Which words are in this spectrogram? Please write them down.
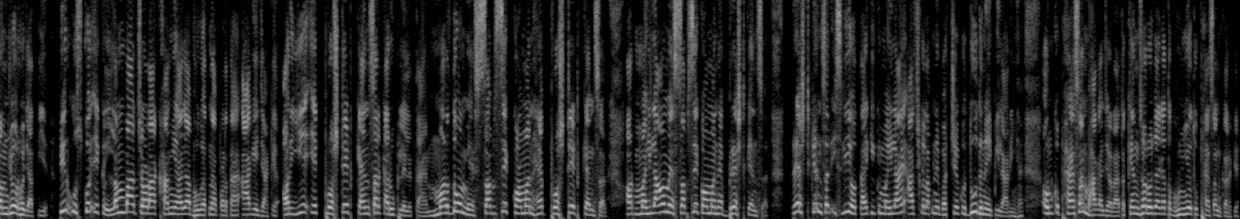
कमज़ोर हो जाती है। फिर उसको एक लंबा चौड़ा खामियाजा भुगतना पड़ता है आगे जाके। और ये एक प्रोस्टेट कैंसर का रूप ले लेता है। मर्दों में सबसे कॉमन है प्रोस्टेट कैंसर और महिलाओं में सबसे कॉमन है ब्रेस्ट कैंसर। ब्रेस्ट कैंसर इसलिए होता है क्योंकि महिलाएँ आजकल अपने बच्चे को दूध नहीं पिला रही हैं उनको फ़ैशन भागल जा रहा है। तो कैंसर हो जाएगा तो घूमियो तो फ़ैशन करके।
